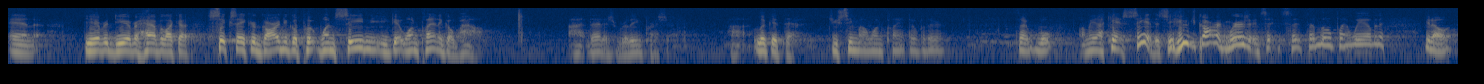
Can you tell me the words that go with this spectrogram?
and do you ever do you ever have like a six acre garden? You go put one seed and you get one plant and go, wow, that is really impressive. Uh, look at that. Do you see my one plant over there? It's like, well, I mean, I can't see it. It's a huge garden. Where is it? It's, it's, it's that little plant way over there. You know,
